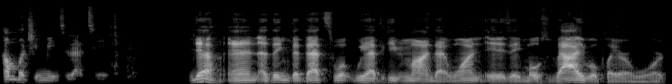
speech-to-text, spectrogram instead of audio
how much he means to that team. Yeah, and I think that that's what we have to keep in mind. That one is a most valuable player award,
